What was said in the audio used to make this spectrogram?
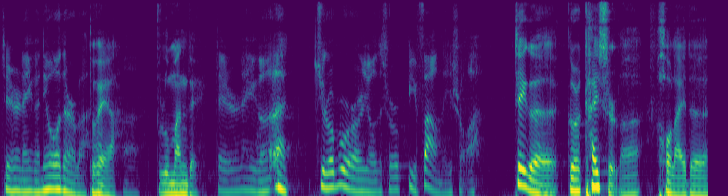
这是那个 New Order 吧？对呀、啊，b l u e Monday。这是那个呃俱乐部有的时候必放的一首啊。这个歌开始了后来的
